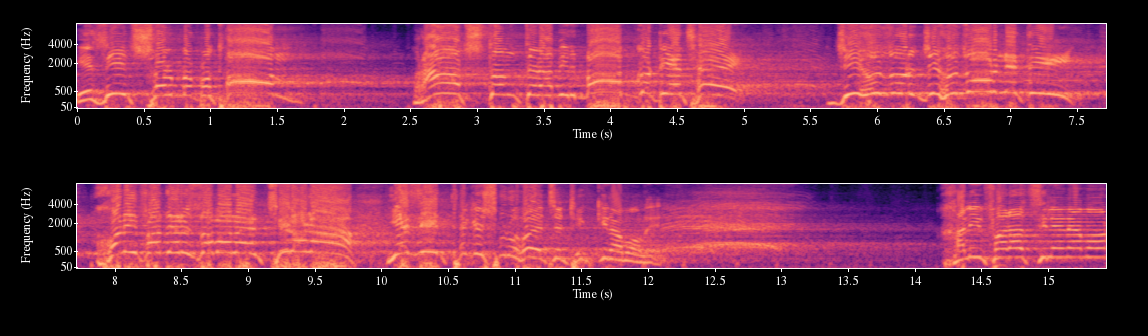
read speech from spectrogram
এজিদ সর্বপ্রথম রাজতন্ত্রের আবির্ভাব ঘটিয়েছে। জি হুজুর জি হুজুর নীতি খলিফাদের জমানায় ছিল না। এজিদ থেকে শুরু হয়েছে, ঠিক কিনা বলে? খালিফারা ছিলেন এমন,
